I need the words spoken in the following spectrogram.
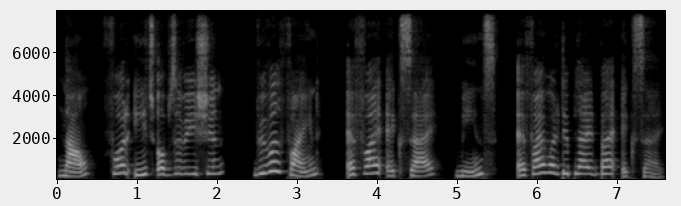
Now, for each observation, we will find FIXI means Fi multiplied by Xi.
